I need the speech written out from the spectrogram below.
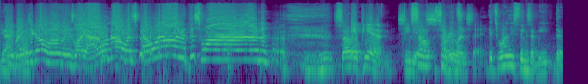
Yeah. He brings no. a girl home and he's like, I don't know what's going on with this one. so 8 p.m. CBS So- so every it's- Wednesday. it's one of these things that we that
